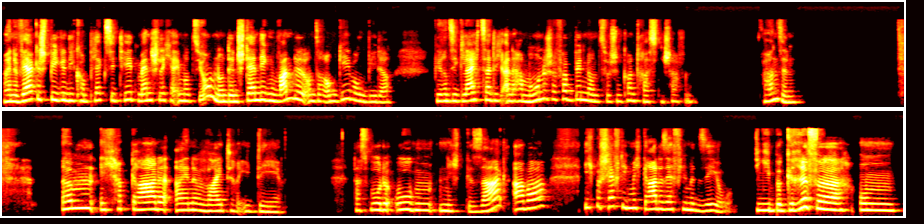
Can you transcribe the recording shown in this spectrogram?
Meine Werke spiegeln die Komplexität menschlicher Emotionen und den ständigen Wandel unserer Umgebung wider, während sie gleichzeitig eine harmonische Verbindung zwischen Kontrasten schaffen. Wahnsinn. Ähm, ich habe gerade eine weitere Idee. Das wurde oben nicht gesagt, aber ich beschäftige mich gerade sehr viel mit SEO. Die Begriffe, um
